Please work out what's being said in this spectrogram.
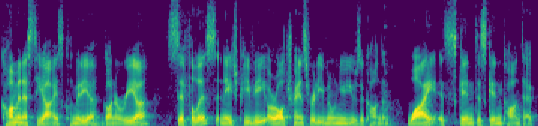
common STIs, chlamydia, gonorrhea, syphilis, and HPV are all transferred even when you use a condom. Why? It's skin to skin contact.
